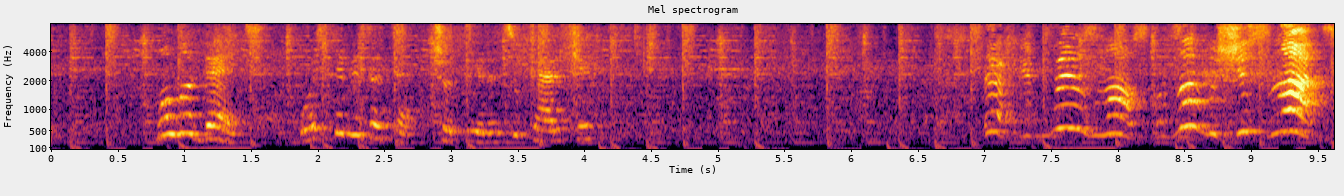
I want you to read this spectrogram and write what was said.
Молодець. Ось тобі за це чотири цукерки. Так, якби я знав, сказав би 16.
